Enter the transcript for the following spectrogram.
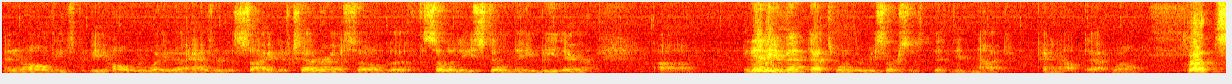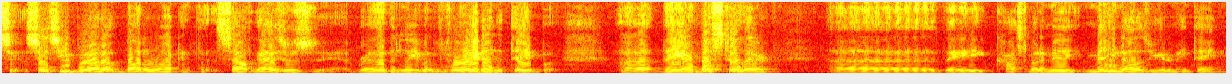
and it all needs to be hauled away to a hazardous site, etc. So the facility still may be there. Uh, In any event, that's one of the resources that did not pan out that well. Well, si- since you brought up Bottle Rock and Th- South Geysers, uh, rather than leave a void on the tape, uh, they are both still there. Uh, They cost about a million, million dollars a year to maintain.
